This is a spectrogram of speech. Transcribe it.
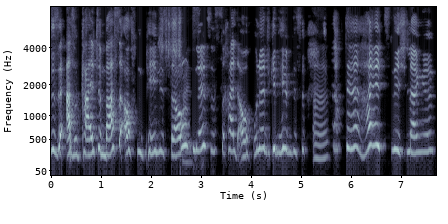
diese, also kalte Masse auf den Penis drauf, ne? Das ist halt auch unangenehm. Das ist so, Äh, ich glaub, der heilt nicht lange.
